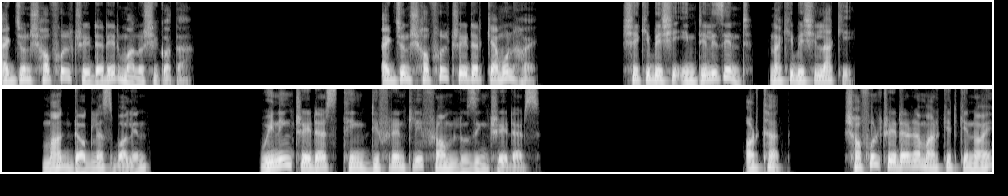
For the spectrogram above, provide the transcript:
একজন সফল ট্রেডারের মানসিকতা। একজন সফল ট্রেডার কেমন হয়? সে কি বেশি ইন্টেলিজেন্ট নাকি বেশি লাকি মার্ক ডগলাস বলেন winning traders think differently from losing traders অর্থাৎ, সফল ট্রেডাররা মার্কেটকে নয়,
